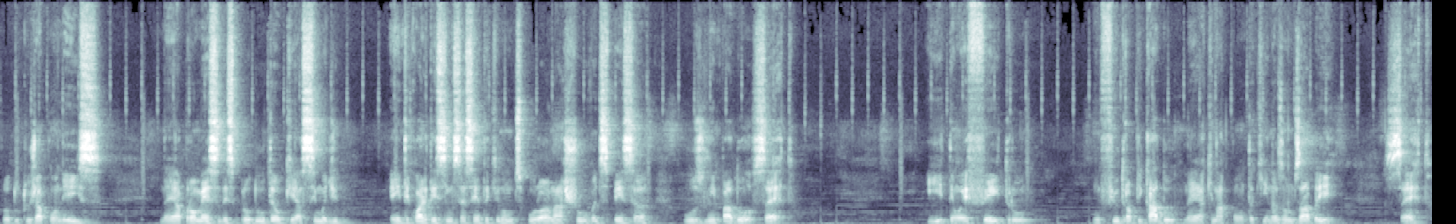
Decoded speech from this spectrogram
Produto japonês, né? A promessa desse produto é o que acima de entre 45 e 60 km por hora na chuva dispensa os limpador, certo? E tem um efeito um filtro aplicador, né? Aqui na ponta aqui nós vamos abrir, certo?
